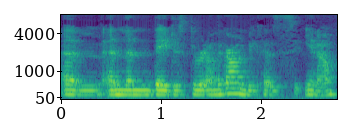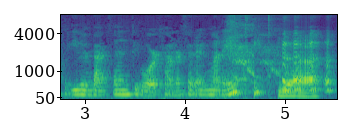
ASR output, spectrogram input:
um, and then they just threw it on the ground because you know even back then people were counterfeiting money. Yeah,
